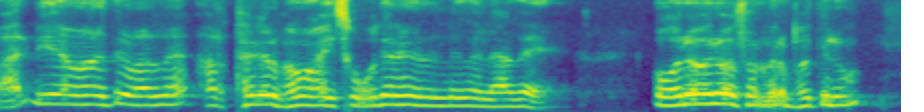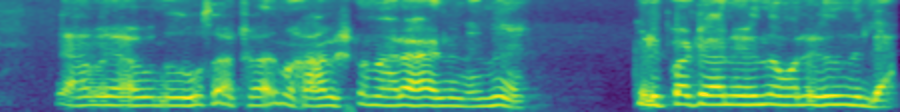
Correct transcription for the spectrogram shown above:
വാൽമീകി രാമായണത്തിൽ വളരെ അർത്ഥഗർഭമായ സൂചനകളുണ്ട് എന്നല്ലാതെ ഓരോരോ സന്ദർഭത്തിലും രാമനാകുന്നതും സാക്ഷാത് മഹാവിഷ്ണു നാരായണൻ എന്ന് കിളിപ്പാട്ടുകാരൻ എഴുതുന്ന പോലെ എഴുതുന്നില്ല.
